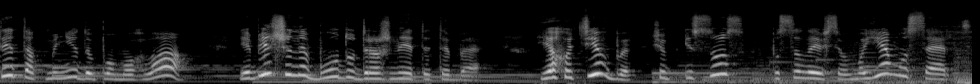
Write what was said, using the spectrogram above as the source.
Ти так мені допомогла. Я більше не буду дражнити тебе. Я хотів би, щоб Ісус поселився в моєму серці.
